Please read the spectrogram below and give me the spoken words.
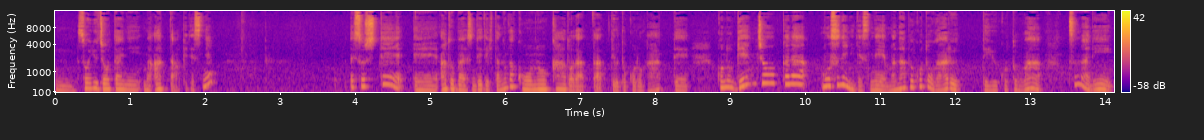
うん、そういう状態に、まあ、あったわけですね。そして、えー、アドバイスに出てきたのが効能カードだったっていうところがあってこの現状からもうすでにですね学ぶことがあるっていうことはつまり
